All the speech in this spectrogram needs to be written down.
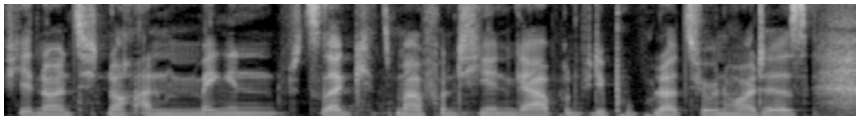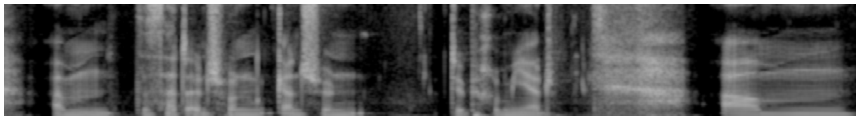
94 noch an Mengen, sage ich jetzt mal, von Tieren gab und wie die Population heute ist. Ähm, das hat einen schon ganz schön deprimiert. Ähm,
